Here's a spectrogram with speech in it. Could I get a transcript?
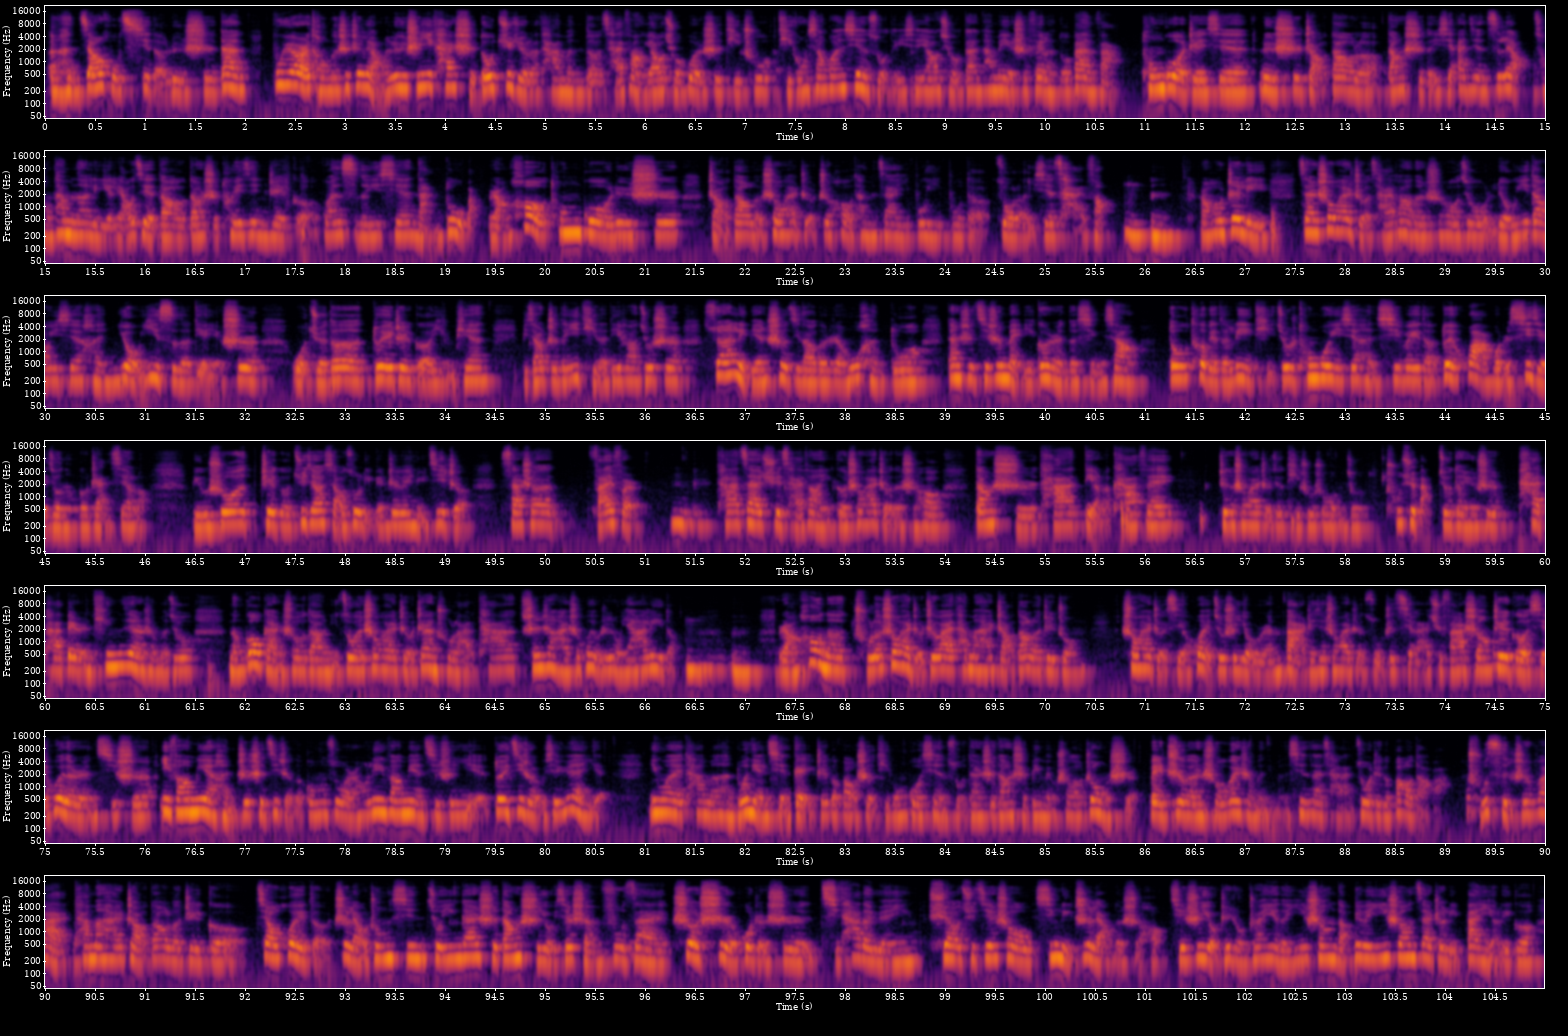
嗯，很江湖气的律师。但不约而同的是，这两位律师一开始都拒绝了他们的采访要求，或者是提出提供相关线索的一些要求，但他们也是费了很多办法。通过这些律师找到了当时的一些案件资料，从他们那里也了解到当时推进这个官司的一些难度吧。然后通过律师找到了受害者之后，他们再一步一步的做了一些采访。嗯嗯。然后这里在受害者采访的时候，就留意到一些很有意思的点，也是我觉得对这个影片比较值得一提的地方，就是虽然里边涉及到的人物很多，但是其实每一个人的形象。都特别的立体，就是通过一些很细微的对话或者细节就能够展现了。比如说，这个聚焦小组里边这位女记者 Sasha Pfeiffer，嗯，她在去采访一个受害者的时候，当时她点了咖啡，这个受害者就提出说：“我们就出去吧。”就等于是害怕被人听见什么，就能够感受到你作为受害者站出来，她身上还是会有这种压力的。嗯嗯。然后呢，除了受害者之外，他们还找到了这种。受害者协会就是有人把这些受害者组织起来去发声。这个协会的人其实一方面很支持记者的工作，然后另一方面其实也对记者有些怨言，因为他们很多年前给这个报社提供过线索，但是当时并没有受到重视。被质问说为什么你们现在才来做这个报道啊？除此之外，他们还找到了这个教会的治疗中心，就应该是当时有一些神父在涉事或者是其他的原因需要去接受心理治疗的时候，其实有这种专业的医生的。这位医生在这里扮演了一个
